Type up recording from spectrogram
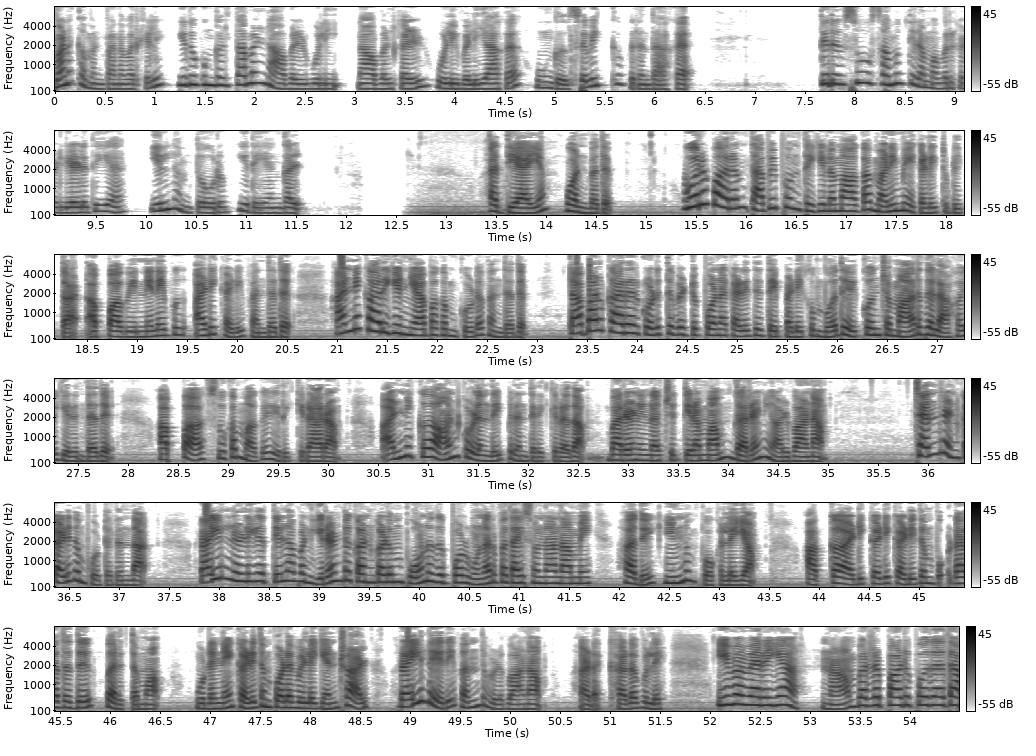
வணக்கம் அன்பனவர்களே இது உங்கள் தமிழ் நாவல் ஒளி நாவல்கள் ஒளி வழியாக உங்கள் செவிக்கு விருந்தாக. திரு. சு. சமுத்திரம் அவர்கள் எழுதிய இல்லம் தோறும் இதயங்கள். அத்தியாயம் ஒன்பது. ஒரு வாரம் தவிப்பும் திகிலுமாக மணிமேகலை துடித்தாள். அப்பாவின் நினைவு அடிக்கடி வந்தது. அன்னிக்காரியின் ஞாபகம் கூட வந்தது. தபால்காரர் கொடுத்துவிட்டு போன கடிதத்தை படிக்கும்போது கொஞ்சம் ஆறுதலாக இருந்தது. அப்பா சுகமாக இருக்கிறாராம். அன்னிக்கு ஆண் குழந்தை பிறந்திருக்கிறதாம். பரணி நட்சத்திரமாம் தரணி ஆழ்வானாம். சந்திரன் கடிதம் போட்டிருந்தான். ரயில் நிலையத்தில் அவன் இரண்டு கண்களும் போனது போல் உணர்வதாய் சொன்னானாமே அது இன்னும் போகலையாம். அக்கா அடிக்கடி கடிதம் போடாதது வருத்தமாம். உடனே கடிதம் போடவில்லை என்றால் ரயில் ஏறி வந்து விடுவானாம். அட கடவுளே இவன் வேறையா? நான் வர்ற பாடு போதாதா?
